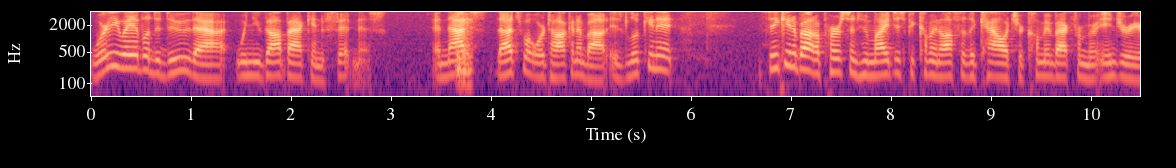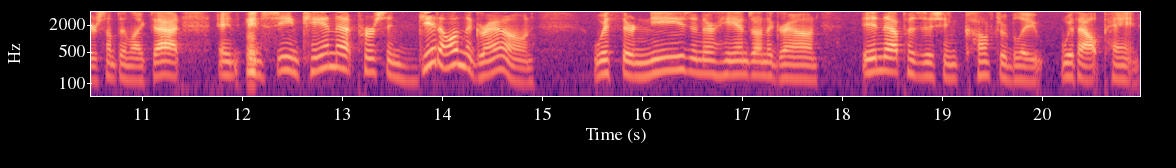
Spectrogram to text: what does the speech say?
were you able to do that when you got back into fitness? And that's mm-hmm. that's what we're talking about is looking at thinking about a person who might just be coming off of the couch or coming back from an injury or something like that and mm-hmm. and seeing can that person get on the ground with their knees and their hands on the ground in that position comfortably without pain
